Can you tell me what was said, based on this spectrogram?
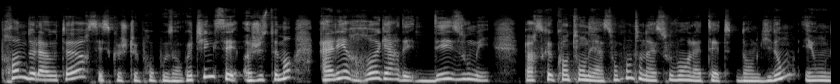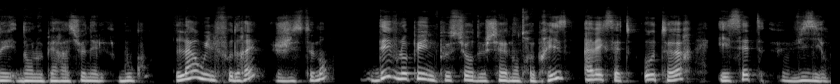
Prendre de la hauteur, c'est ce que je te propose en coaching, c'est justement aller regarder, dézoomer. Parce que quand on est à son compte, on a souvent la tête dans le guidon et on est dans l'opérationnel beaucoup. Là où il faudrait, justement, développer une posture de chef d'entreprise avec cette hauteur et cette vision.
